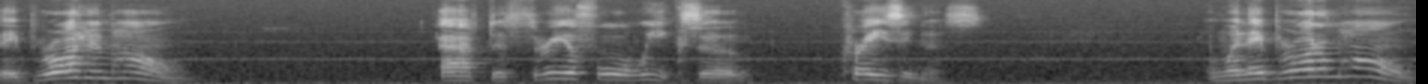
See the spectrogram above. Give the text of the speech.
They brought him home after three or four weeks of craziness. And when they brought him home,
